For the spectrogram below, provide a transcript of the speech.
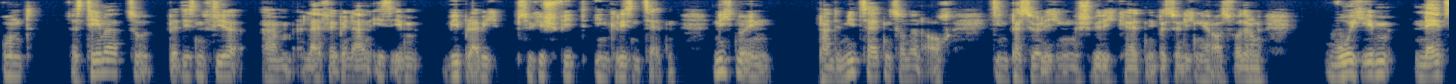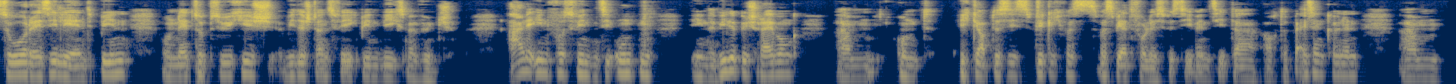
Und das Thema zu, bei diesen vier ähm, Live-Webinaren ist eben wie bleibe ich psychisch fit in Krisenzeiten. Nicht nur in Pandemiezeiten, sondern auch in persönlichen Schwierigkeiten, in persönlichen Herausforderungen, wo ich eben nicht so resilient bin und nicht so psychisch widerstandsfähig bin, wie ich es mir wünsche. Alle Infos finden Sie unten in der Videobeschreibung ähm, und ich glaube, das ist wirklich was, was Wertvolles für Sie, wenn Sie da auch dabei sein können. Ähm,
